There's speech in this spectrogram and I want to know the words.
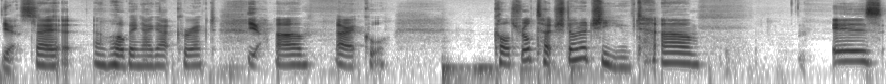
Yes. So I, I'm hoping I got correct. yeah. All right, cool. Cultural touchstone achieved. Um, is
